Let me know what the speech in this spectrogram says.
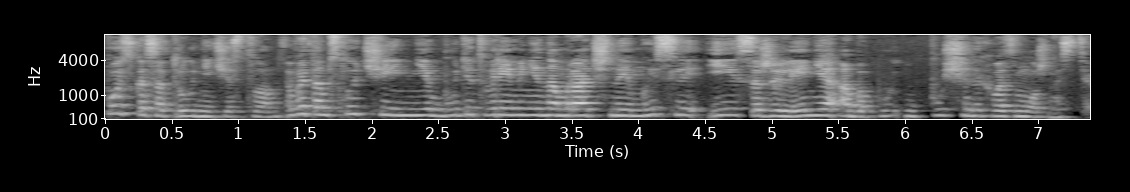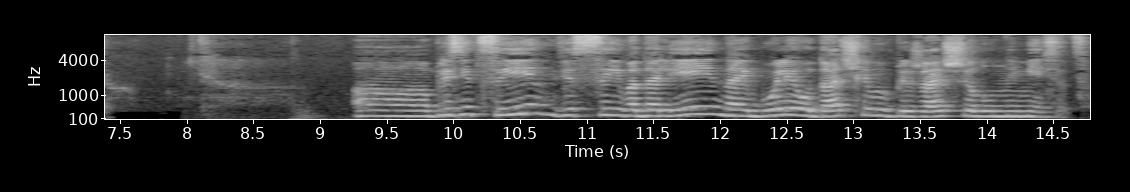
поиска сотрудничества. В этом случае не будет времени на мрачные мысли и сожаления об упущенных возможностях. А, близнецы, весы и водолеи наиболее удачливы в ближайший лунный месяц.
